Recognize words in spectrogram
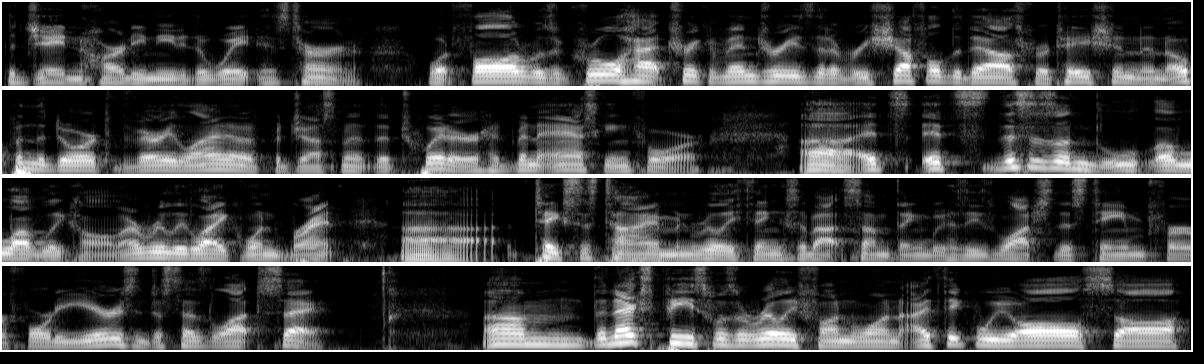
that Jaden Hardy needed to wait his turn. What followed was a cruel hat trick of injuries that have reshuffled the Dallas rotation and opened the door to the very lineup adjustment that Twitter had been asking for. Uh, it's it's this is a, a, lovely column. I really like when Brent uh, takes his time and really thinks about something because he's watched this team for 40 years and just has a lot to say. Um, the next piece was a really fun one. I think we all saw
